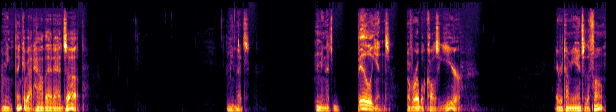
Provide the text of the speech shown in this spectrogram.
I mean, think about how that adds up. I mean, that's I mean, that's billions of robocalls a year. Every time you answer the phone.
